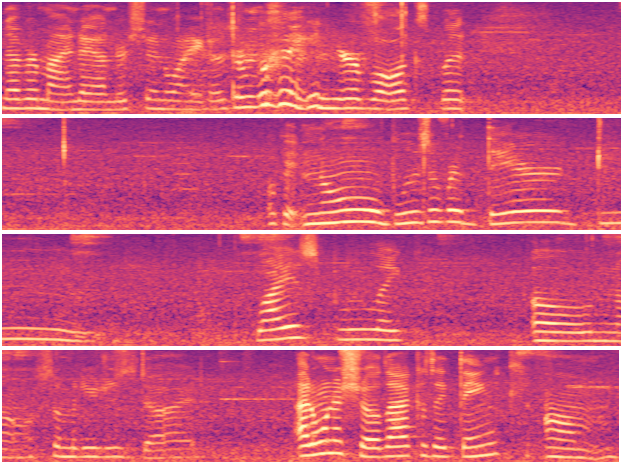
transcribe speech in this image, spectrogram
Never mind, I understand why you guys are moving in your box, but... Okay, no, blue's over there, dude. Why is blue like... Oh, no, somebody just died. I don't want to show that because I think, um...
